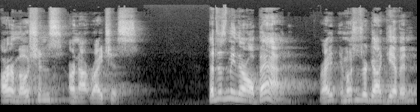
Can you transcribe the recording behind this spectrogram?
our emotions are not righteous. That doesn't mean they're all bad right? Emotions are God given,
